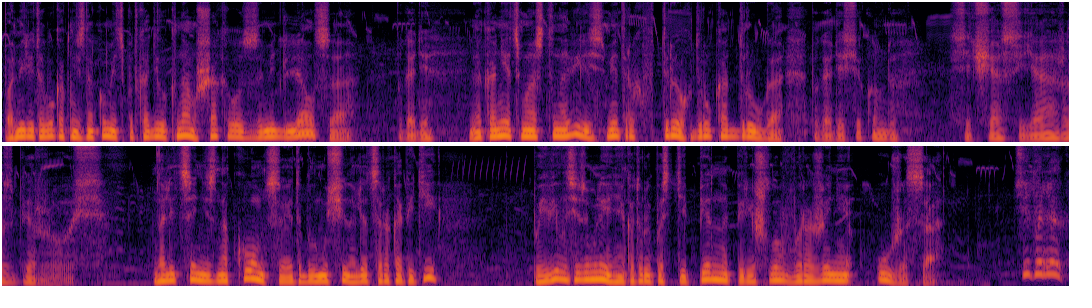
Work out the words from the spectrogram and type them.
По мере того, как незнакомец подходил к нам, шаг его замедлялся. Погоди, Наконец мы остановились в метрах в трех друг от друга. погоди секунду. Сейчас я разберусь. На лице незнакомца, это был мужчина лет 45, появилось изумление, которое постепенно перешло в выражение ужаса. Сидоряк,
